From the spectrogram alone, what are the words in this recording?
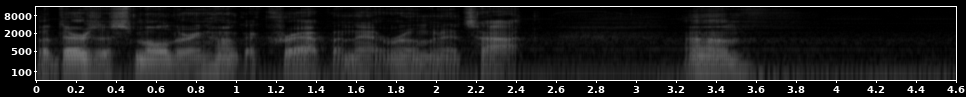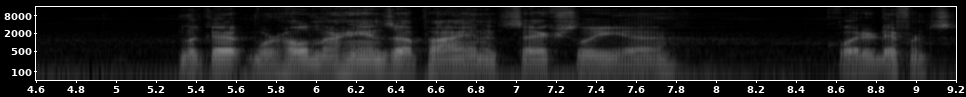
But there's a smoldering hunk of crap in that room and it's hot. Um, look at we're holding our hands up high and it's actually uh, quite a difference.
